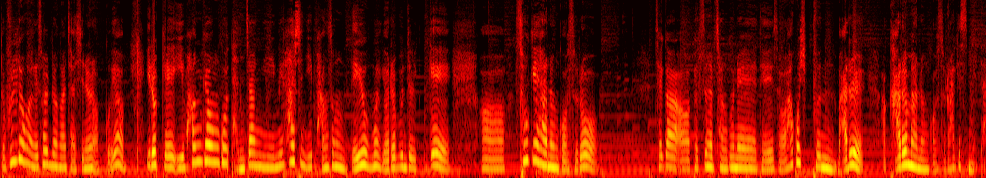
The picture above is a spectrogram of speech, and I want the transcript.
또 훌륭하게 설명할 자신은 없고요. 이렇게 이 환경구 단장님이 하신 이 방송 내용을 여러분들께 어, 소개하는 것으로 제가 어, 백선엽 장군에 대해서 하고 싶은 말을 어, 가름하는 것으로 하겠습니다.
